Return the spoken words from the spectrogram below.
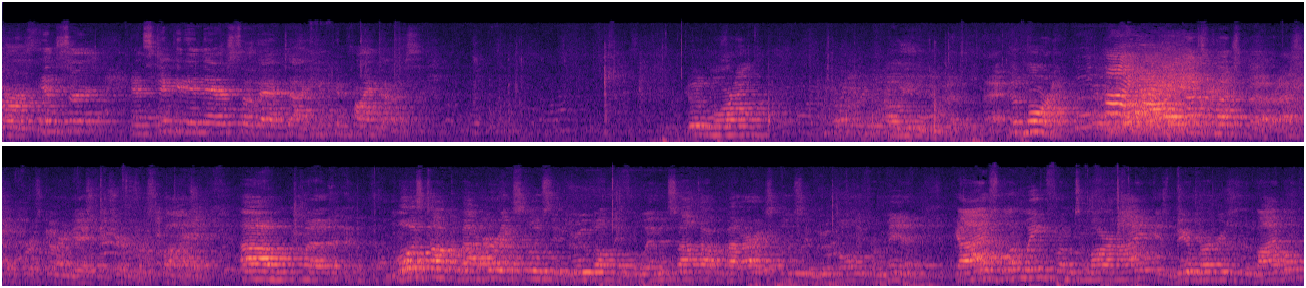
your insert and stick it in there so that uh, you can find those. Good morning. Oh, you can do better than that. Good morning. Hi, Oh, that's much better. That's the first congregation church response. Um, uh, Lois talked about her exclusive group only for women, so I'll talk about our exclusive group only for men. Guys, one week from tomorrow night is Beer Burgers in the Bible.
